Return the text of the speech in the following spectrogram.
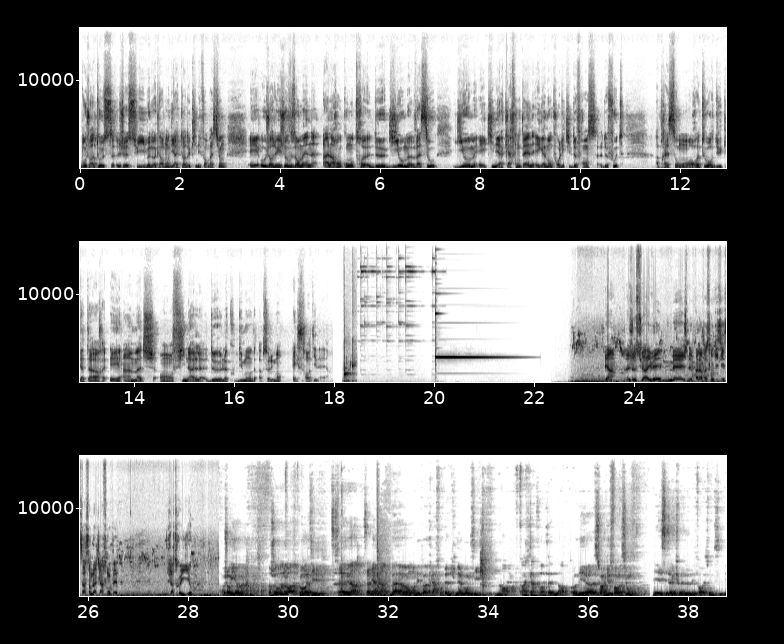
Bonjour à tous, je suis Benoît Caron, directeur de Kinéformation, et aujourd'hui je vous emmène à la rencontre de Guillaume Vassou. Guillaume est kiné à Clairefontaine, également pour l'équipe de France de foot, après son retour du Qatar et un match en finale de la Coupe du Monde absolument extraordinaire. Bien, je suis arrivé, mais je n'ai pas l'impression qu'ici ça ressemble à Clairefontaine. J'ai retrouvé Guillaume. Bonjour Guillaume. Bonjour Benoît. Comment vas-tu? Très bien. Ça va bien Bah, on n'est pas à Clairefontaine finalement ici. Non, pas à Clairefontaine, non. On est euh, sur un lieu de formation. Et c'est là que tu vas donner une formation d'ici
